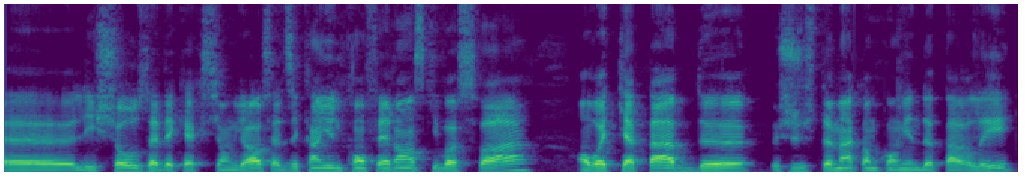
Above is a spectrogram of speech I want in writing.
euh, les choses avec Action de grâce. C'est-à-dire, quand il y a une conférence qui va se faire, on va être capable de, justement, comme on vient de parler,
